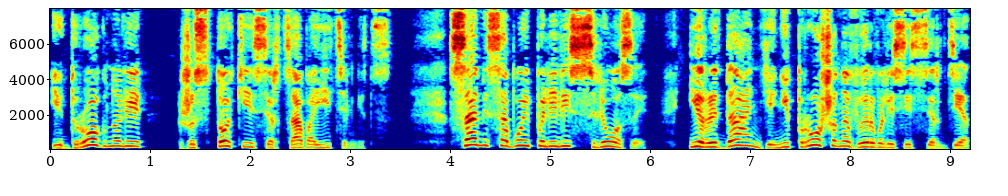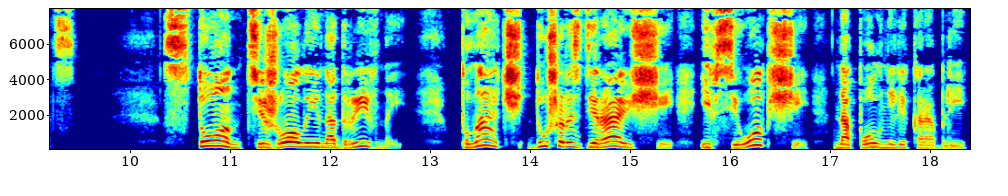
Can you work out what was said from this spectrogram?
и дрогнули жестокие сердца воительниц. Сами собой полились слезы, и рыданья непрошено вырвались из сердец. Стон тяжелый и надрывный, плач душераздирающий и всеобщий наполнили корабли.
